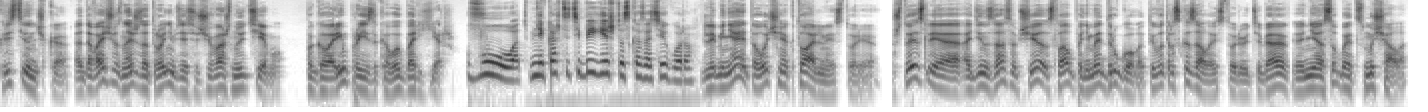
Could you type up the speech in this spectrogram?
Кристиночка, а давай еще, знаешь, затронем здесь очень важную тему. Поговорим про языковой барьер. Вот. Мне кажется, тебе есть что сказать Егору. Для меня это очень актуальная история. Что если один из нас вообще слабо понимает другого? Ты вот рассказала историю, тебя не особо это смущало.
